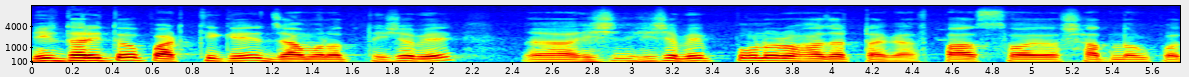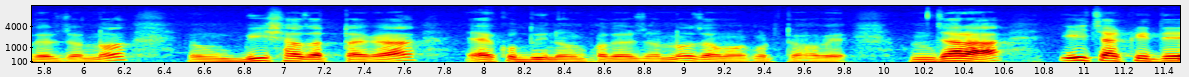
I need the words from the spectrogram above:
নির্ধারিত প্রার্থীকে জামানত হিসেবে হিসেবে পনেরো হাজার টাকা, পাঁচ, ছয় ও সাত নং পদের জন্য এবং বিশ হাজার টাকা এক ও দুই নং পদের জন্য জমা করতে হবে। যারা এই চাকরিতে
